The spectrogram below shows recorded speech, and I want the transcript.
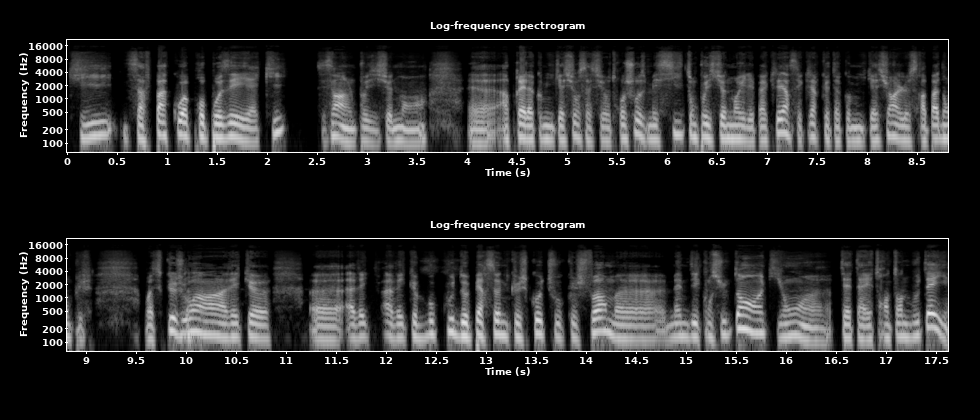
qui ne savent pas quoi proposer et à qui. C'est ça hein, le positionnement. Hein. Euh, après la communication, ça c'est autre chose. Mais si ton positionnement il est pas clair, c'est clair que ta communication elle le sera pas non plus. Moi, ce que je vois hein, avec euh, euh, avec avec beaucoup de personnes que je coach ou que je forme, même des consultants qui ont peut-être à 30 ans de bouteille,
